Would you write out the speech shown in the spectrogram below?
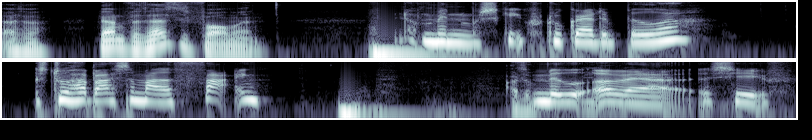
altså vi har en fantastisk formand. Nå, men måske kunne du gøre det bedre. Altså, du har bare så meget erfaring Altså, med at være chef.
